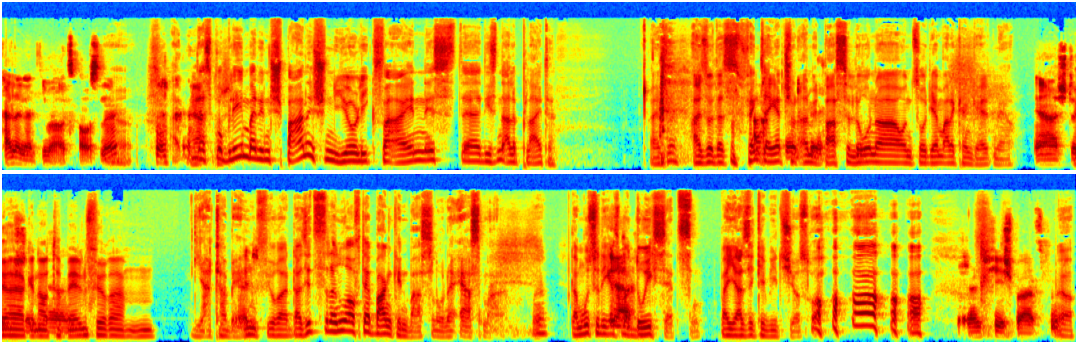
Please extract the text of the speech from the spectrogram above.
keiner lernt niemals raus, ne? das Problem bei den spanischen Euroleague-Vereinen ist, äh, die sind alle pleite. Weißt du? Also das fängt ja jetzt schon an mit Barcelona und so, die haben alle kein Geld mehr. Ja, stimmt. Ja, ja, stimmt, genau, ja. Tabellenführer. mhm. Ja, Tabellenführer. Da sitzt du dann nur auf der Bank in Barcelona erstmal. Ne? Da musst du dich erstmal Ja. durchsetzen. Bei Jasikevicius. Dann viel Spaß. ja.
